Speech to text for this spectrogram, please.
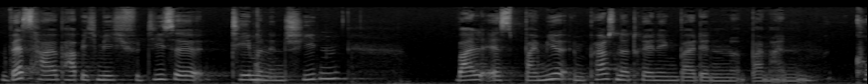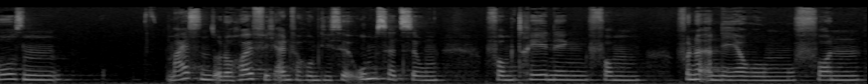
Weshalb habe ich mich für diese Themen entschieden? Weil es bei mir im Personal Training, bei, den, bei meinen Kursen meistens oder häufig einfach um diese Umsetzung vom Training, vom, von der Ernährung, von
